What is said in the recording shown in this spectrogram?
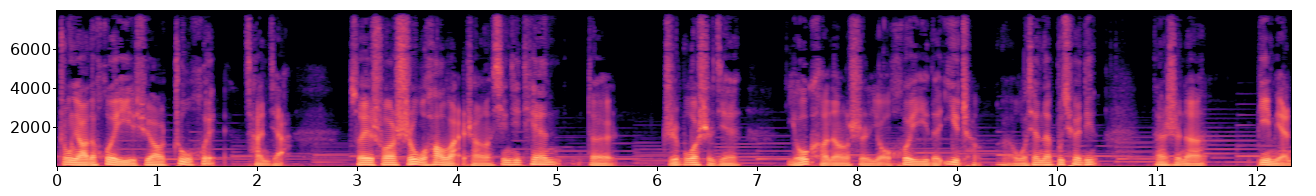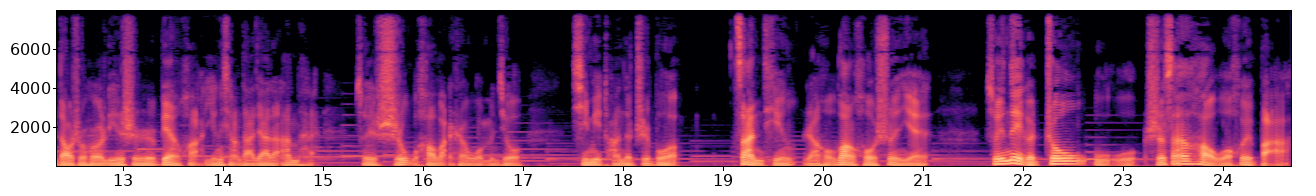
重要的会议需要助会参加，所以说十五号晚上星期天的直播时间有可能是有会议的议程啊，我现在不确定，但是呢。避免到时候临时变化影响大家的安排，所以十五号晚上我们就新米团的直播暂停，然后往后顺延。所以那个周五十三号我会把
